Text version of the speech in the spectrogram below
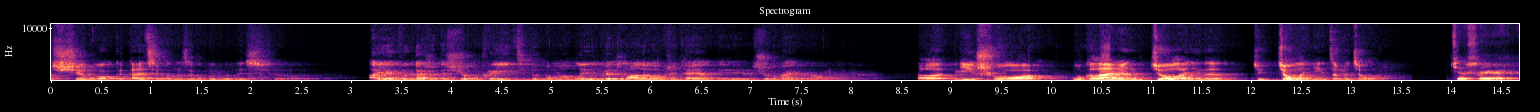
Ще двох китайців вони загубили десь. А як ви кажете, що українці допомогли, врятували вам життя, що ви маєте на увазі? Ні, що у Каламін тьола ніде. 就教了你，怎么教我？就是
